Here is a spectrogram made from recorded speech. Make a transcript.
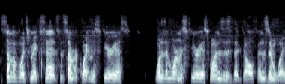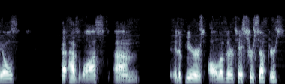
some of which make sense and some are quite mysterious. One of the more mysterious ones is that dolphins and whales ha- have lost, um, it appears, all of their taste receptors.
